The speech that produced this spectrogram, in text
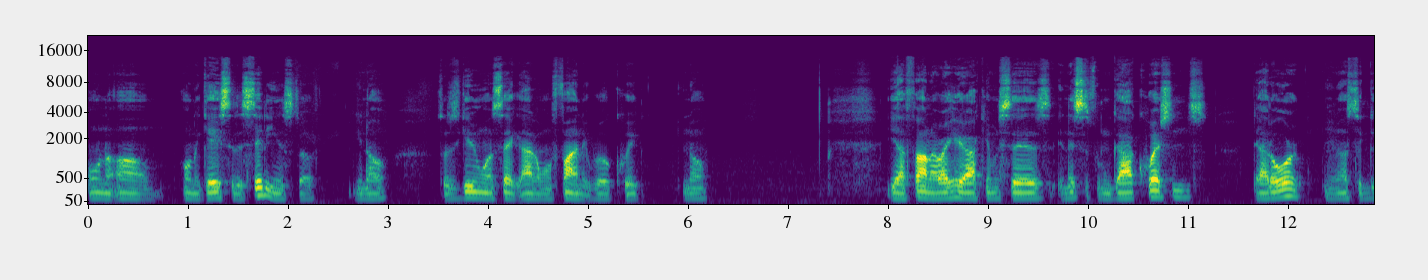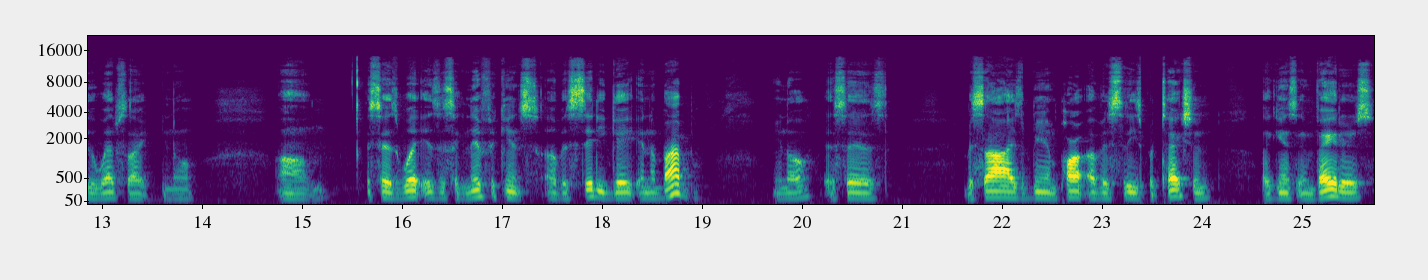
on the um on the gates of the city and stuff. You know, so just give me one second. I don't want to find it real quick. You know. Yeah, I found it right here. Akim says, and this is from GotQuestions.org. You know, it's a good website. You know, um, it says, What is the significance of a city gate in the Bible? You know, it says, Besides being part of a city's protection against invaders,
